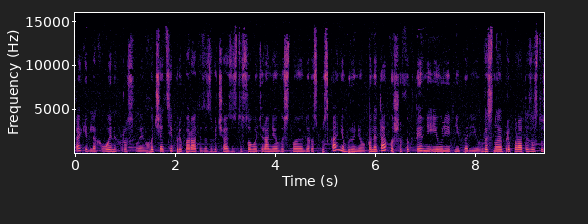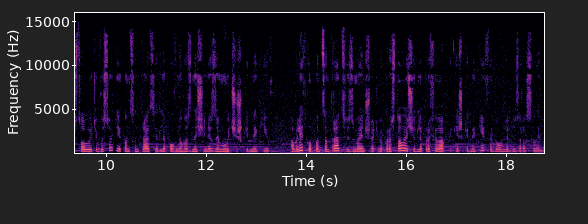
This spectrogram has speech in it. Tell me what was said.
так і для хвойних рослин. Ці препарати зазвичай застосовують ранньою весною до розпускання бруньок, вони також ефективні і у літній період. Весною препарати застосовують у високій концентрації для повного знищення зимуючих шкідників. А влітку концентрацію зменшують, використовуючи для профілактики шкідників і догляду за рослинами.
